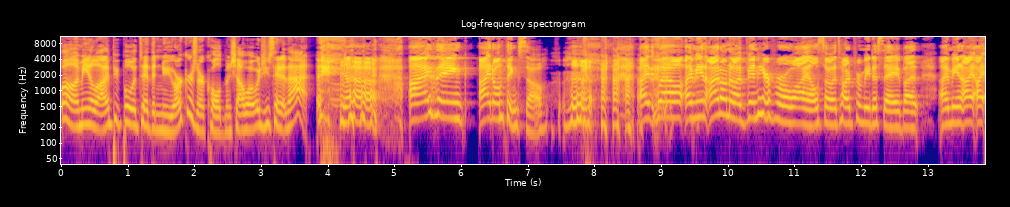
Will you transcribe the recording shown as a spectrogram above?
Well, I mean, a lot of people would say the New Yorkers are cold. Michelle, what would you say to that? I think, I don't think so. I, well, I mean, I don't know. I've been here for a while, so it's hard for me to say, but I mean, I, I,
